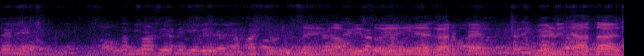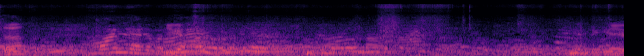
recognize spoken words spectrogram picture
नहीं अभी तो यही है घर पे। भीड़ ज़्यादा है सर जी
